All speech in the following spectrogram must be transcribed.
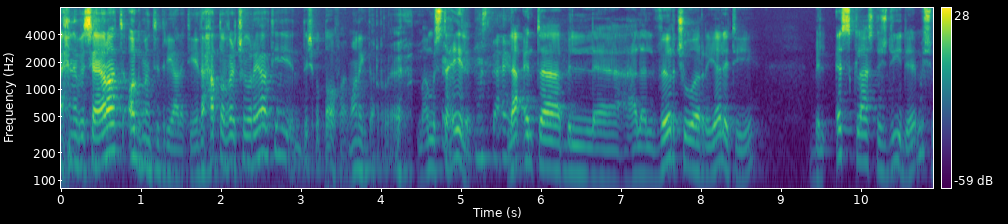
إحنا بالسيارات augmented reality، إذا حطوا virtual reality ندش بالطوفة ما نقدر. ما مستحيل. مستحيل. لا أنت بال على الفيرتشوال رياليتي بال S-Class الجديده مش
